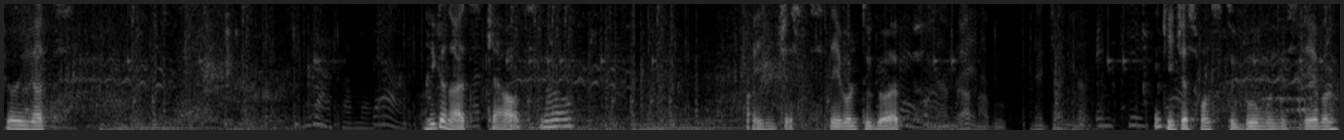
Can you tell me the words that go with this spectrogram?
Surely not. Is he gonna add scouts now? Or is he just stable to go up? Think he just wants to boom with the stable.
